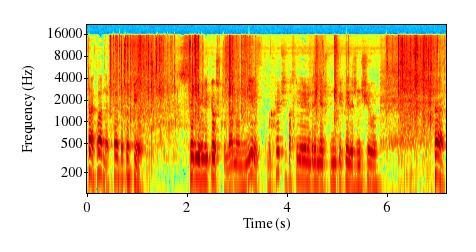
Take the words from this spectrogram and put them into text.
Так, ладно, что я купил? Сырную лепешку давно не ели. Мы хлеб в последнее время три дня, что не пекли даже ничего. Так,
